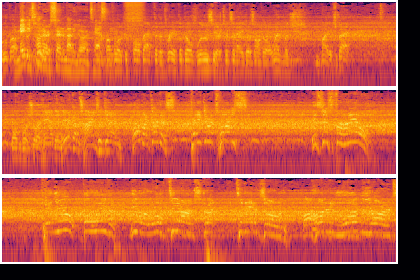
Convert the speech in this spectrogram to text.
Or maybe it's under a certain amount of yards. Has to be. Buffalo could fall back to the three if the Bills lose here. Cincinnati goes on to a win, which you might expect. Baltimore shorthanded. Here comes Hines again. Oh my goodness! Can he do it twice? Is this for real? Can you believe it? Even a little Deion strut to the end zone. 101 yards.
